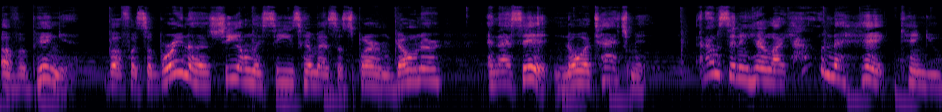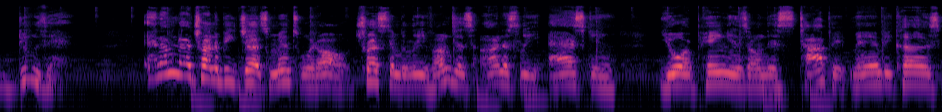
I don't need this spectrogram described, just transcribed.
of opinion. But for Sabrina, she only sees him as a sperm donor, and that's it, no attachment. And I'm sitting here like, how in the heck can you do that? And I'm not trying to be judgmental at all. Trust and believe. I'm just honestly asking your opinions on this topic, man, because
